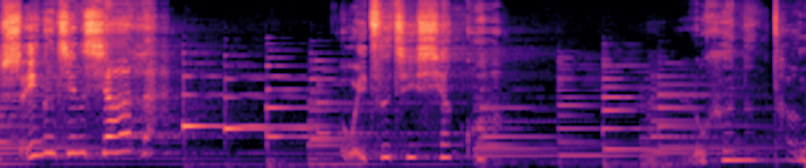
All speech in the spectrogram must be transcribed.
谁能静下来为自己想过？如何能趟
